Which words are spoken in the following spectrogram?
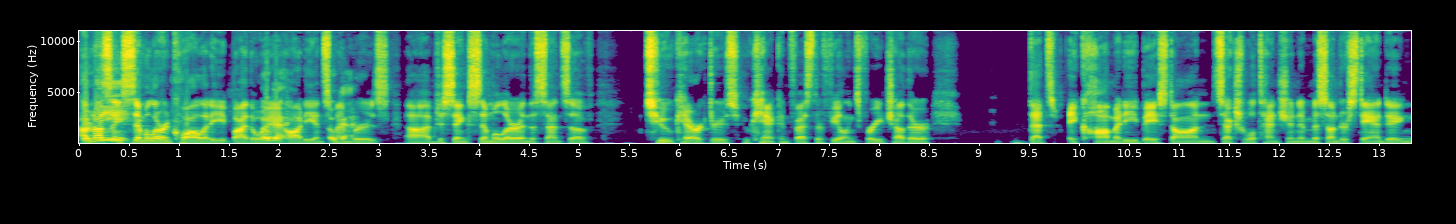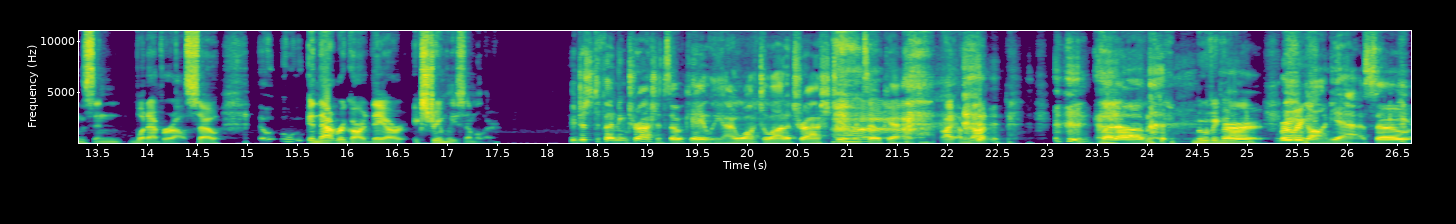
I'm not me, saying similar in quality, by the way, okay. audience okay. members. Uh, I'm just saying similar in the sense of two characters who can't confess their feelings for each other, that's a comedy based on sexual tension and misunderstandings and whatever else. So, in that regard, they are extremely similar. You're just defending trash. It's okay, Lee. I watch a lot of trash too. It's okay. I, I'm not. but um, moving for, on. moving on. Yeah. So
